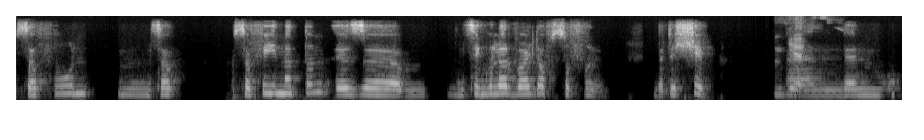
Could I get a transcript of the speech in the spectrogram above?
Safun, mm, Saf- Safinatun is um, singular word of Sufun, that is ship. yes And then mu-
